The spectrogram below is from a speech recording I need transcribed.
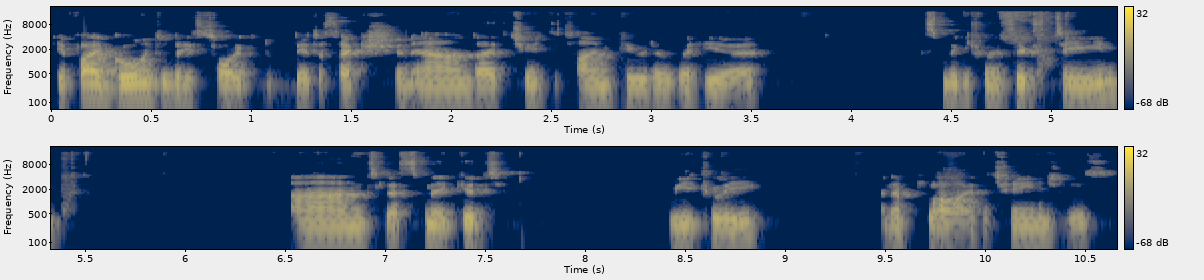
if I go into the historical data section and I change the time period over here, let's make it 2016 and let's make it weekly and apply the changes.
